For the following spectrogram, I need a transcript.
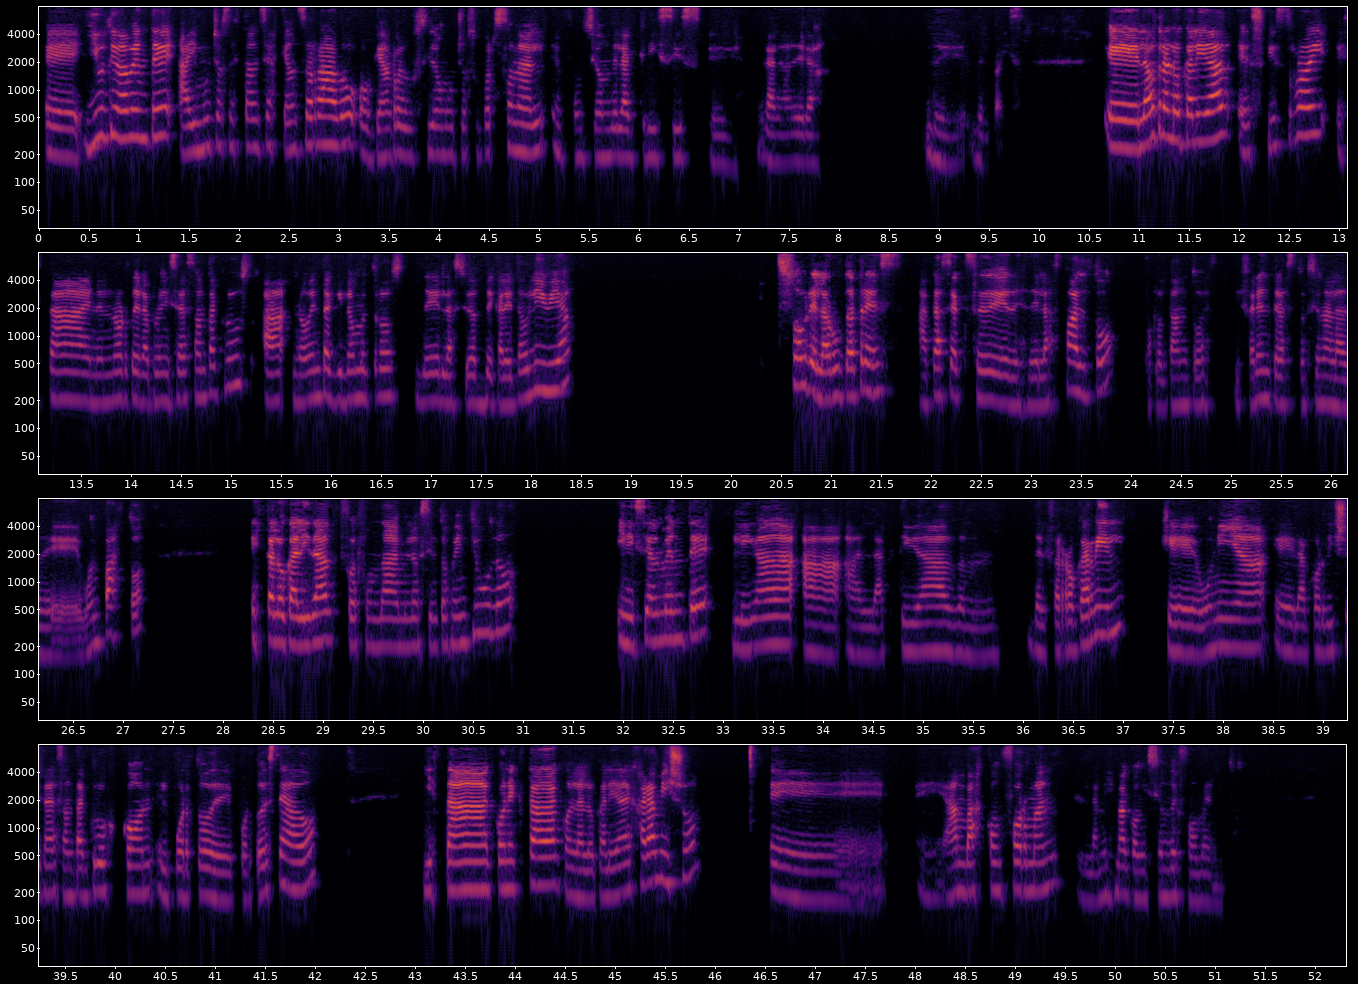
y últimamente hay muchas estancias que han cerrado o que han reducido mucho su personal en función de la crisis ganadera del país. Eh, la otra localidad es Fitzroy, está en el norte de la provincia de Santa Cruz, a 90 kilómetros de la ciudad de Caleta, Olivia. Sobre la ruta 3, acá se accede desde el asfalto, por lo tanto es diferente la situación a la de Buen Pasto. Esta localidad fue fundada en 1921, inicialmente ligada a la actividad mm, del ferrocarril, que unía eh, la cordillera de Santa Cruz con el puerto de Puerto Deseado, y está conectada con la localidad de Jaramillo, eh, eh, ambas conforman la misma comisión de fomento.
